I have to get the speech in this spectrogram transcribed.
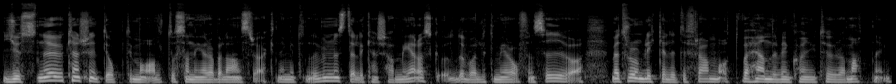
just nu kanske inte är optimalt att sanera balansräkningen. Utan då vill man istället kanske ha mer skuld och vara lite mer offensiva. Men jag tror de blickar lite framåt. Vad händer vid en konjunkturavmattning?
